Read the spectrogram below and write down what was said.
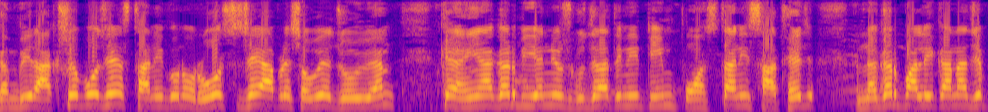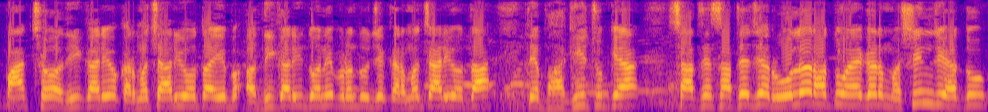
ગંભીર આક્ષેપો છે, સ્થાનિકોનો રોષ છે. આપણે સૌએ જોયું એમ કે અહીંયા આગળ બીએન ન્યૂઝ ગુજરાતીની ટીમ પહોંચતાની સાથે જ નગરપાલિકાના જે પાંચ છ અધિકારીઓ, કર્મચારીઓ હતા, એ અધિકારી તો નહીં, પરંતુ જે કર્મચારીઓ હતા, તે ભાગી ચૂક્યા. સાથે સાથે જે રોલર હતું અહીંયા આગળ મશીન જે હતું,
